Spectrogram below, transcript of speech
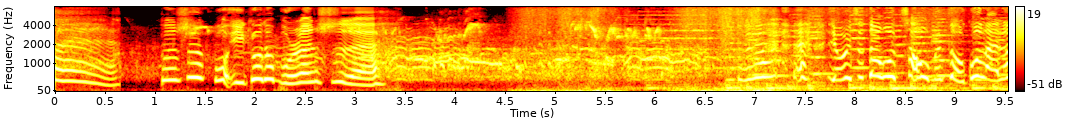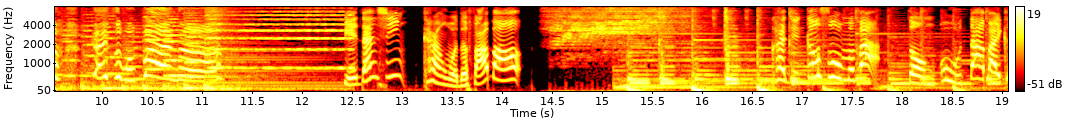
哎，可是我一个都不认识哎。哎哎，有一只动物朝我们走过来了，该怎么办呢？别担心，看我的法宝！快点告诉我们吧，动物大百科。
